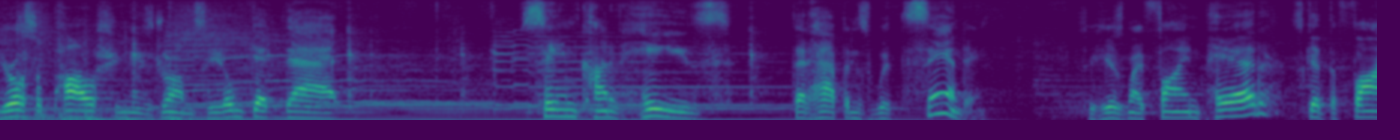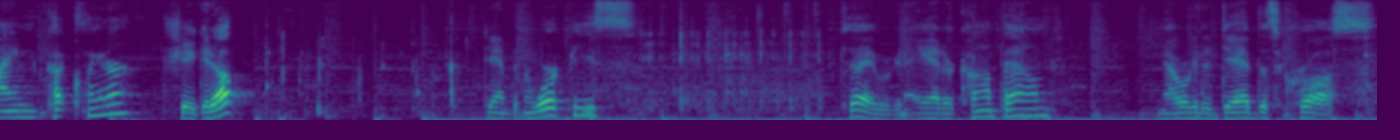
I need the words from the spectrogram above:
you're also polishing these drums, so you don't get that same kind of haze that happens with sanding. So here's my fine pad. Let's get the fine cut cleaner, shake it up, dampen the workpiece. Okay, we're gonna add our compound. Now we're gonna dab this across.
